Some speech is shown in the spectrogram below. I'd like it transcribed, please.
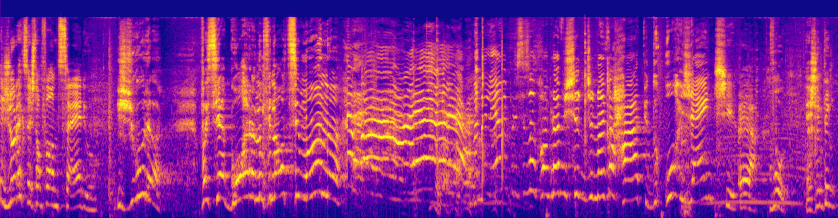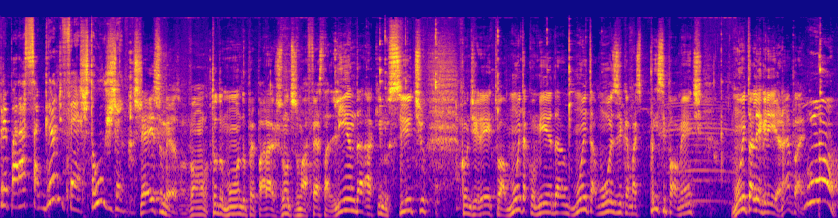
Você jura que vocês estão falando sério? Jura? Vai ser agora, no final de semana! É! Madalena precisa comprar vestido de noiva rápido, urgente. É, e a gente tem que preparar essa grande festa, urgente. É isso mesmo. Vamos todo mundo preparar juntos uma festa linda aqui no sítio, com direito a muita comida, muita música, mas principalmente muita alegria, né, pai? Não!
